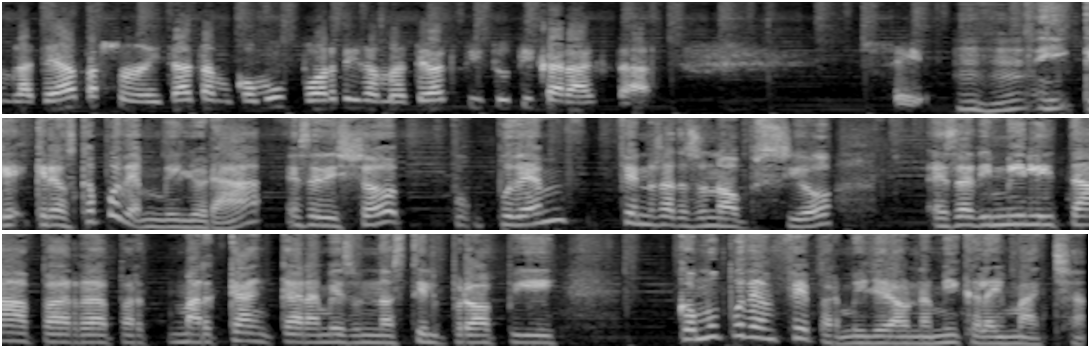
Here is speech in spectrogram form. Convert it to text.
amb la teva personalitat, amb com ho portis, amb la teva actitud i caràcter. Sí. Uh -huh. I que, creus que podem millorar? És a dir, això po- podem fer nosaltres una opció? És a dir, militar per, per marcar encara més un estil propi. Com ho podem fer per millorar una mica la imatge?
